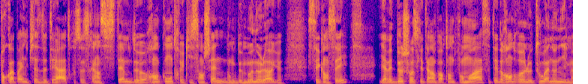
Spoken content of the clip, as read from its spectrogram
Pourquoi pas une pièce de théâtre où ce serait un système de rencontres qui s'enchaînent, donc de monologues séquencés? Il y avait deux choses qui étaient importantes pour moi, c'était de rendre le tout anonyme.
